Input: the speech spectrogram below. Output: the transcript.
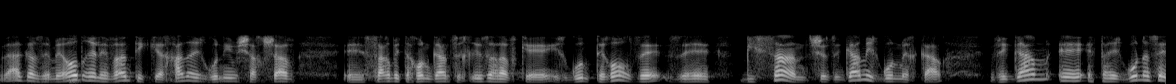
ואגב, זה מאוד רלוונטי, כי אחד הארגונים שעכשיו אה, שר הביטחון גנץ הכריז עליו כארגון טרור, זה, זה ביסן, שזה גם ארגון מחקר, וגם אה, את הארגון הזה,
